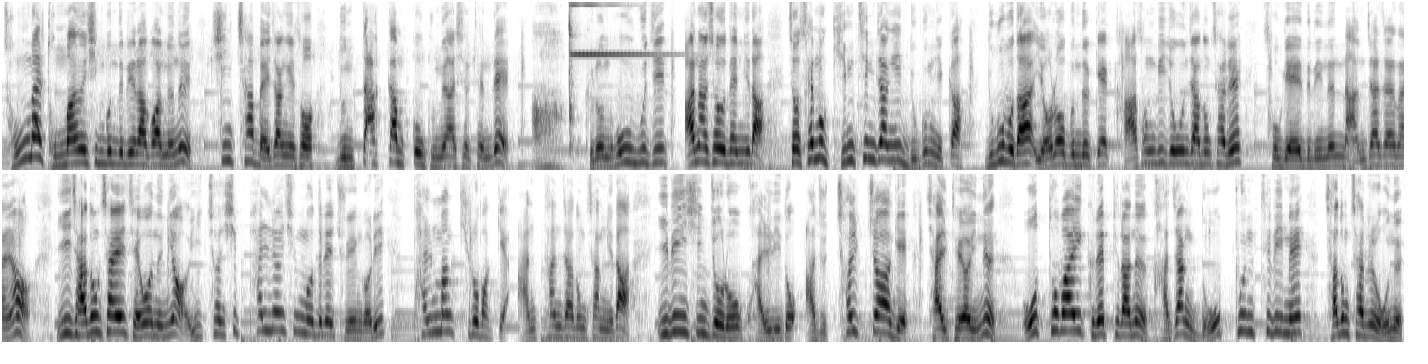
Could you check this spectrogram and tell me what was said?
정말 돈 많으신 분들이라고 하면은 신차 매장에서 눈 딱 감고 구매하실 텐데 아 그런 호구짓 안 하셔도 됩니다 저 세무 김 팀장이 누굽니까 누구보다 여러분들께 가성비 좋은 자동차를 소개해드리는 남자잖아요 이 자동차의 재원은요 2018년식 모델의 주행거리 8만 킬로밖에 안 탄 자동차입니다 1인 신조로 관리도 아주 철저하게 잘 되어 있는 오토바이 그래피라는 가장 높은 트림의 자동차를 오늘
